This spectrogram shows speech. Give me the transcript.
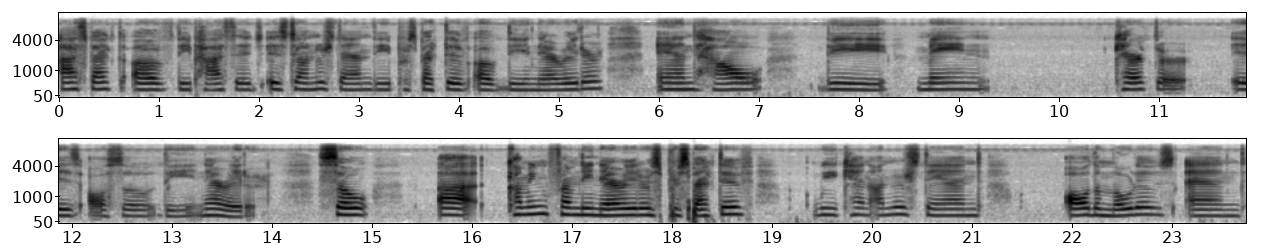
aspect of the passage is to understand the perspective of the narrator and how the main character is also the narrator. So, uh, coming from the narrator's perspective, we can understand all the motives and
